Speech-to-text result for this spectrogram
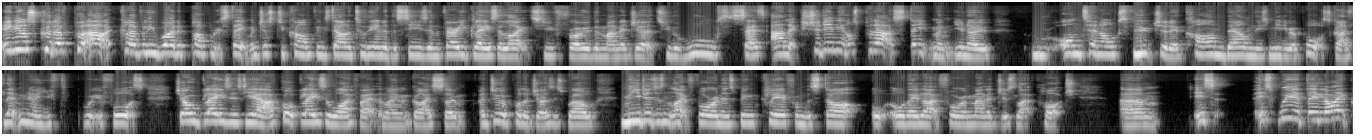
Ineos could have put out a cleverly worded public statement just to calm things down until the end of the season. Very Glazer like to throw the manager to the wolves, says Alex. Should Ineos put out a statement, you know, on Ten Hag's future to calm down these media reports, guys. Let me know you, what your thoughts. Joel Glazers, yeah, I've got Glazer Wi-Fi at the moment, guys, so I do apologise as well. Media doesn't like foreigners, been clear from the start, or, or they like foreign managers like Poch. Um, it's it's weird. They like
